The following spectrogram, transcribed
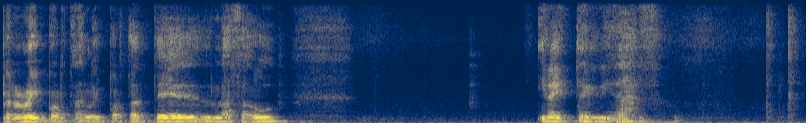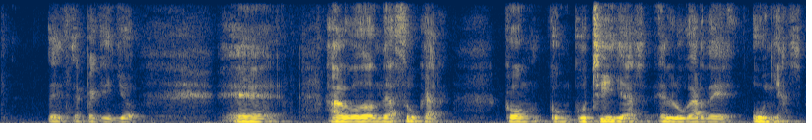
pero no importa, lo importante es la salud y la integridad de este pequeño eh, algodón de azúcar con, cuchillas en lugar de uñas.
